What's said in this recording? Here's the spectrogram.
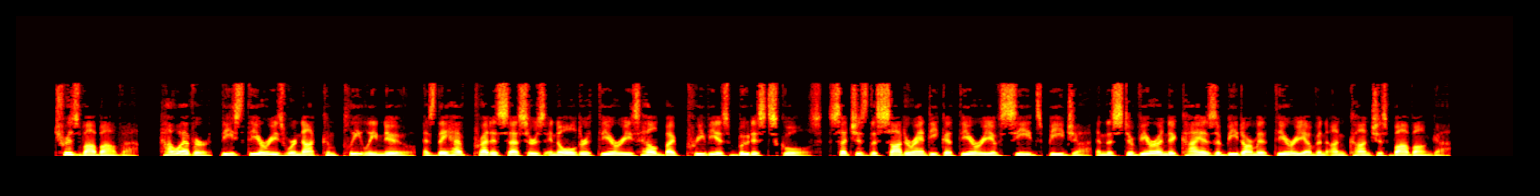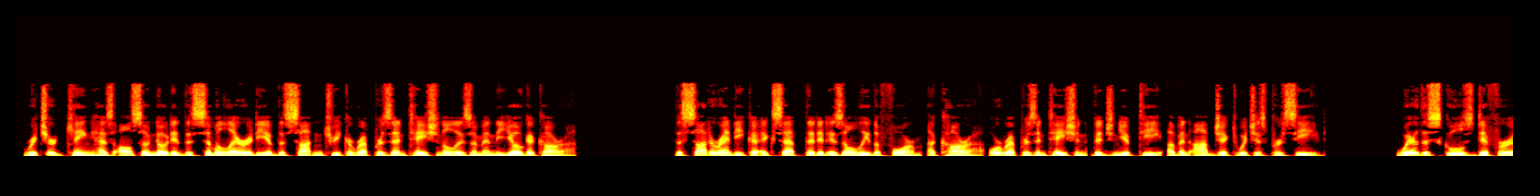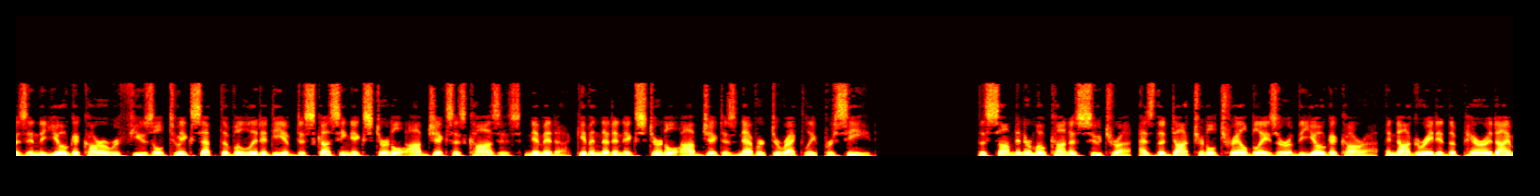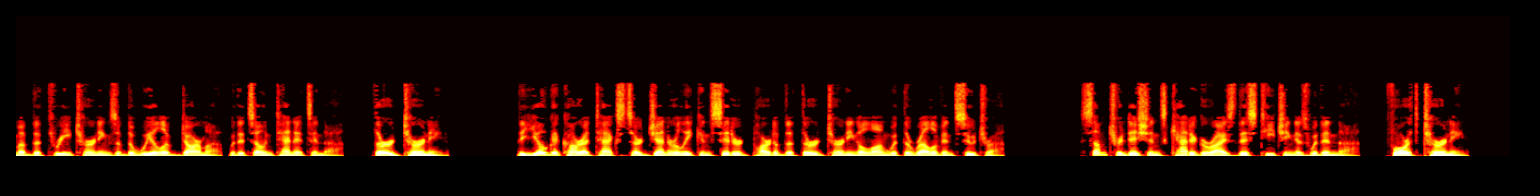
Trisvabhava. However, these theories were not completely new, as they have predecessors in older theories held by previous Buddhist schools, such as the Sautrantika theory of seeds and the Sthavira Nikaya Abhidharma theory of an unconscious bhavanga. Richard King has also noted the similarity of the Sautrantika representationalism and the Yogacara. The Sautrantika accept that it is only the form or representation of an object which is perceived. Where the schools differ is in the Yogacara refusal to accept the validity of discussing external objects as causes given that an external object is never directly perceived. The Samdhinirmocana Sutra, as the doctrinal trailblazer of the Yogacara, inaugurated the paradigm of the three turnings of the Wheel of Dharma, with its own tenets in the third turning. The Yogacara texts are generally considered part of the third turning along with the relevant sutra. Some traditions categorize this teaching as within the fourth turning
